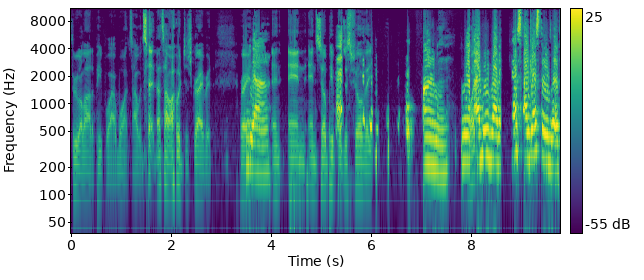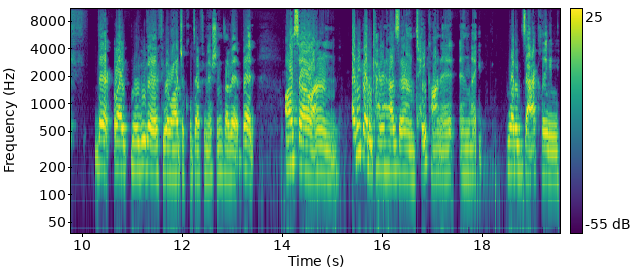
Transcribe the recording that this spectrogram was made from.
through a lot of people at once. I would say that's how I would describe it, right? yeah, And and and so people just feel that um, What? everybody. I guess I guess there's a there like maybe there are theological definitions of it, but also um, everybody kind of has their own take on it and like what exactly.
